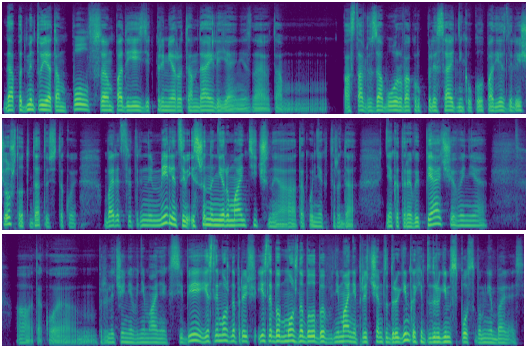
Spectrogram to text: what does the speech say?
Да, подмету я там пол в своем подъезде, к примеру, там, да, или я не знаю, там поставлю забор вокруг полисадника, около подъезда или еще что-то, да, то есть такой борец с ветряными мельницами и совершенно не романтичный, а такой некоторый, да, некоторое выпячивание, а, такое привлечение внимания к себе. Если, можно, если бы можно было бы внимание привлечь чем-то другим, каким-то другим способом, не борясь,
